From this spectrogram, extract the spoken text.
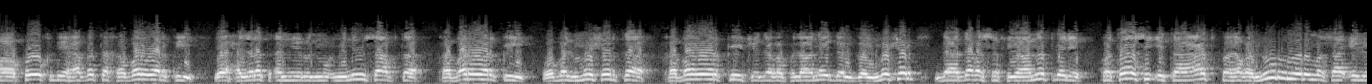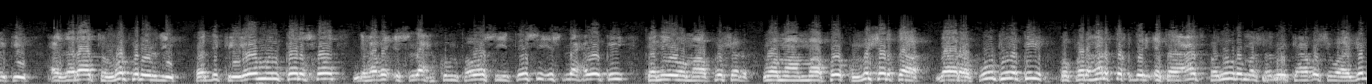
مافوق دی هغه ته خبر ورکړي یا حضرت امیر المؤمنین صاحب ته خبر ورکړي او بل مشر ته خبر ورکړي چې دغه فلانۍ دلګی مشر دا دغسې خیانت لري خو تاسې اطاعت په هغه نورو نورو مسایلو کې حضراتو مه پرېږدي په دې کې یو منکر شته د هغه اصلاح کوم په وس یې تاسې اصلاح وکړي که نه یو مافشر وما مافوق مشر ته دا رپوټ وکړي خو پر هر تقدیر اطاعت په نورو مسلو کې هغسې واجب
